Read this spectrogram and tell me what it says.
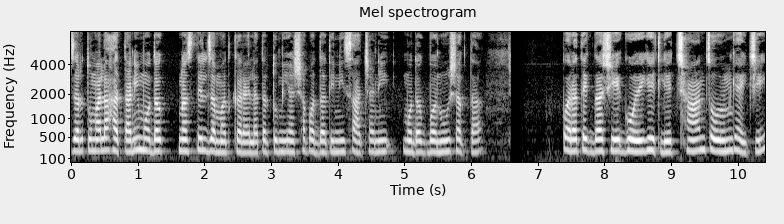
जर तुम्हाला हाताने मोदक नसतील जमत करायला तर तुम्ही अशा पद्धतीने साच्याने मोदक बनवू शकता. परत एकदा अशी एक गोळी घेतली आहे छान चोळून घ्यायची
